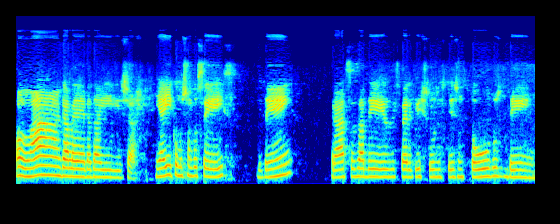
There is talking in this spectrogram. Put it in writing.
Olá, galera da IJA. E aí, como estão vocês? Tudo bem? Graças a Deus, espero que todos estejam todos bem.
